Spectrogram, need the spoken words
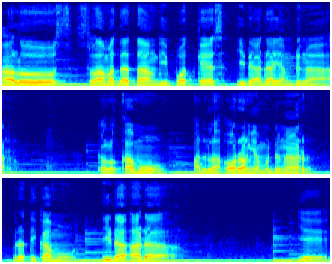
Halo, selamat datang di podcast Tidak Ada Yang Dengar. Kalau kamu adalah orang yang mendengar, berarti kamu tidak ada. Yeah.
